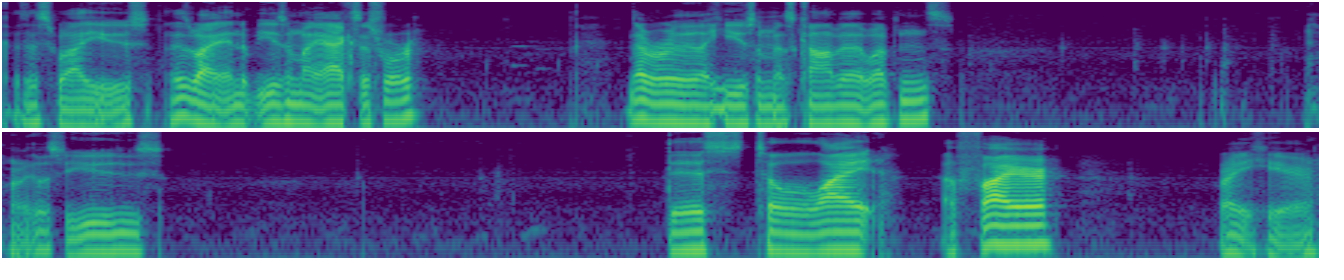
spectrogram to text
Because this is what I use. This is what I end up using my axes for. Never really like use them as combat weapons. Alright, let's use this to light a fire right here.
